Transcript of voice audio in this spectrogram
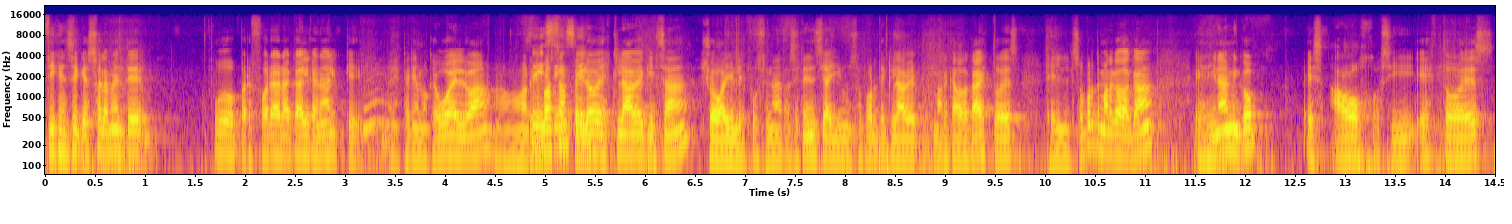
Fíjense que solamente pudo perforar acá el canal, que esperemos que vuelva, a ver qué pasa, pero es clave quizá, yo ahí les puse una resistencia y un soporte clave marcado acá, esto es, el soporte marcado acá es dinámico, es a ojo, ¿sí? esto es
